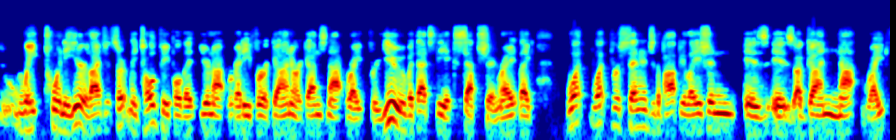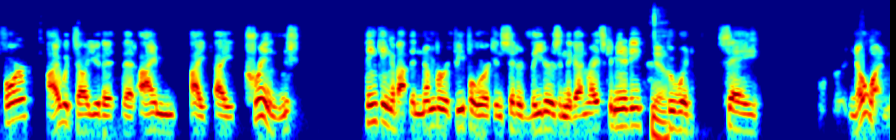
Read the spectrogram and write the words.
wait 20 years. I've certainly told people that you're not ready for a gun or a gun's not right for you, but that's the exception, right? Like what, what percentage of the population is, is a gun not right for? I would tell you that, that I'm, I, I cringe thinking about the number of people who are considered leaders in the gun rights community yeah. who would say, no one,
